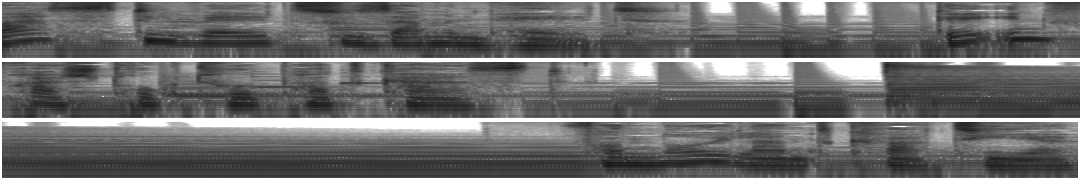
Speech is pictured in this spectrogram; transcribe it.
Was die Welt zusammenhält. Der Infrastruktur-Podcast von Neuland Quartier.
